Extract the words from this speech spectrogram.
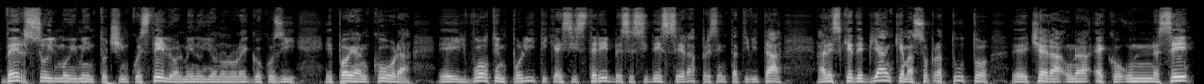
verso il Movimento 5 Stelle, o almeno io non lo leggo così. E poi ancora eh, il vuoto in politica esisterebbe se si desse rappresentatività alle schede bianche, ma soprattutto eh, c'era una, ecco, un, se,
